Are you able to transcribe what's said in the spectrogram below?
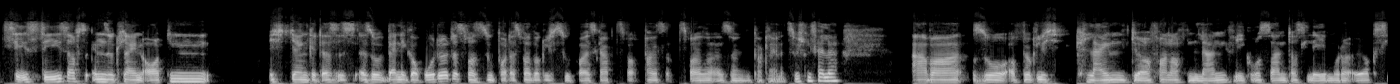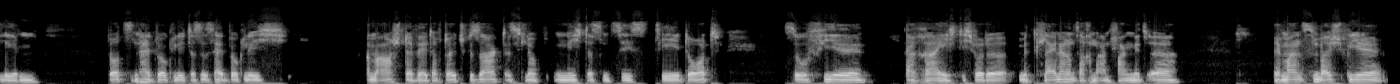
CSDs in so kleinen Orten ich denke, das ist, also Wernigerode, das war super, das war wirklich super. Es gab zwar, zwar also ein paar kleine Zwischenfälle, aber so auf wirklich kleinen Dörfern auf dem Land wie Großsandersleben oder Irksleben, dort sind halt wirklich, das ist halt wirklich am Arsch der Welt, auf Deutsch gesagt. Also ich glaube nicht, dass ein CST dort so viel erreicht. Ich würde mit kleineren Sachen anfangen, mit, äh, wenn man zum Beispiel,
